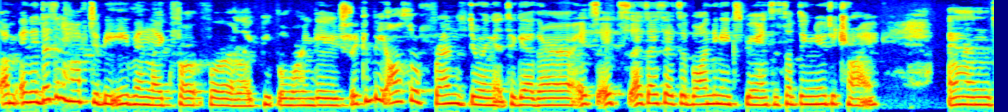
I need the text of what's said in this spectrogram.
um, and it doesn't have to be even like for for like people who are engaged. It can be also friends doing it together. It's it's as i said it's a bonding experience. It's something new to try. And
